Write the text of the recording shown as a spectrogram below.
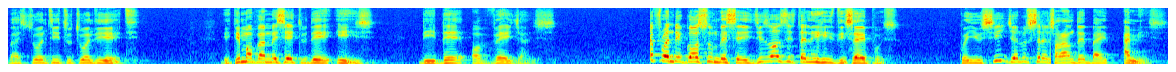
verse 20 to 28. The theme of our message today is the day of vengeance. From the gospel message, Jesus is telling his disciples, when you see Jerusalem surrounded by armies,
